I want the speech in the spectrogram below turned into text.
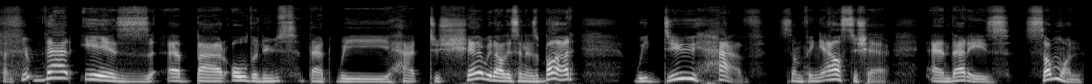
Thank you. That is about all the news that we had to share with our listeners, but we do have something else to share, and that is someone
